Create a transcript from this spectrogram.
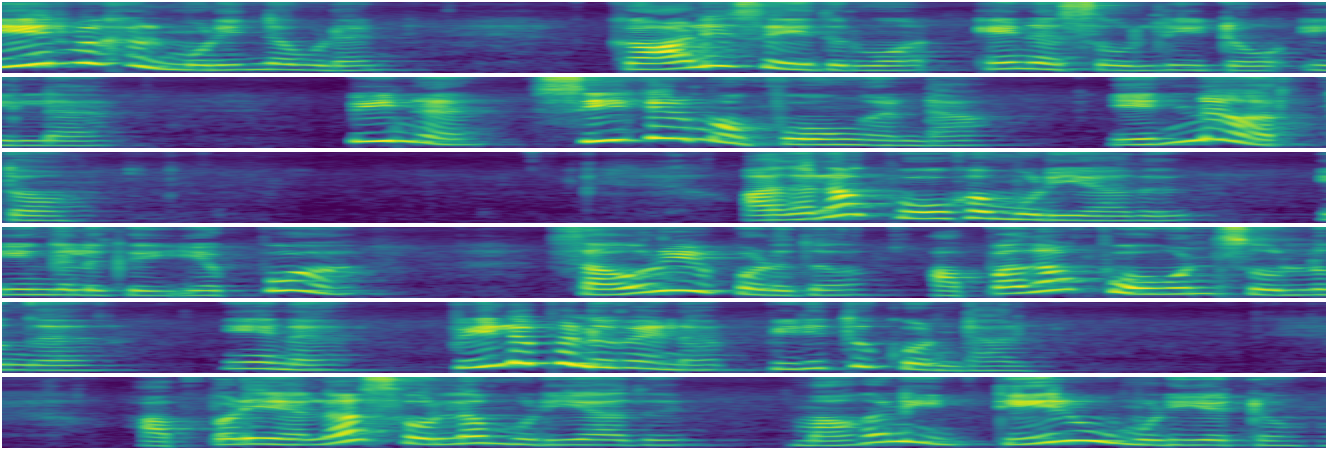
தேர்வுகள் முடிந்தவுடன் காலி செய்துருவோம் என சொல்லிட்டோம் இல்லை? பின்ன சீக்கிரமாக போங்கண்டா. என்ன அர்த்தம்? அதெல்லாம் போக முடியாது. எங்களுக்கு எப்போ சௌரியப்படுதோ அப்போ தான் போவோன்னு சொல்லுங்க என பிழுபிழுவென பிடித்து கொண்டாள். அப்படியெல்லாம் சொல்ல முடியாது. மகனின் தேர்வு முடியட்டும்.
